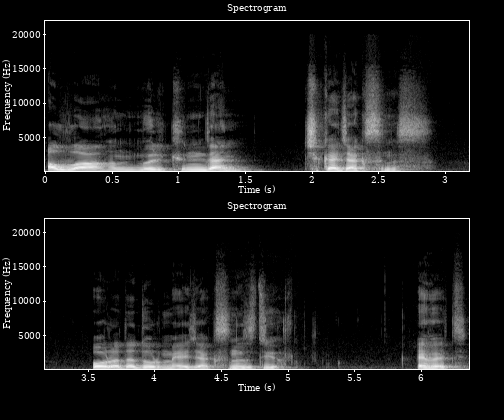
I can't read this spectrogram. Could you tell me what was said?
Allah'ın mülkünden çıkacaksınız. Orada durmayacaksınız diyor. Evet.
